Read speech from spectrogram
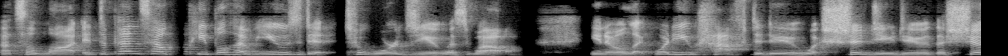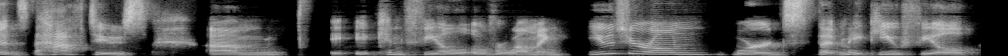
that's a lot it depends how people have used it towards you as well. You know like what do you have to do? What should you do? The shoulds the have to's um, it, it can feel overwhelming. Use your own words that make you feel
